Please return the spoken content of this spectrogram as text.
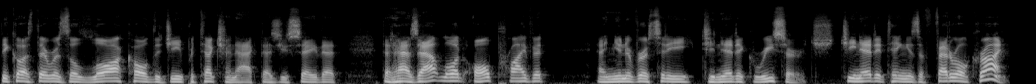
because there was a law called the Gene Protection Act, as you say, that, that has outlawed all private and university genetic research. Gene editing is a federal crime.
